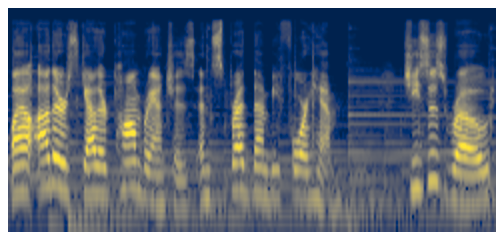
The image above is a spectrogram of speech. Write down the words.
while others gathered palm branches and spread them before him. Jesus rode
